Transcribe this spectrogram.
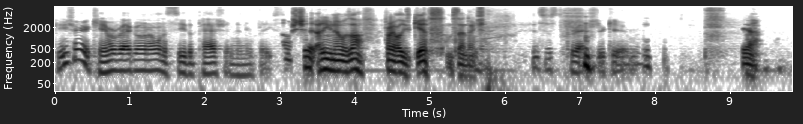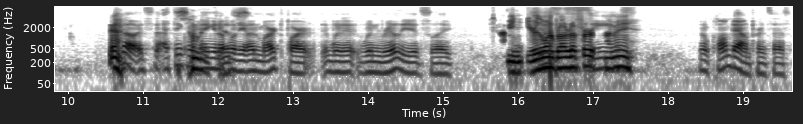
Can you turn your camera back on? I want to see the passion in your face. Oh shit, I didn't even know it was off. Probably all these gifts I'm sending. It just crashed your camera. Yeah. Yeah. No, it's. Not, I think So we're hanging up on the unmarked part, and when it when really it's like. I mean, you're the one who brought it up first, not me. No, calm down, princess.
